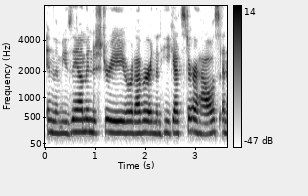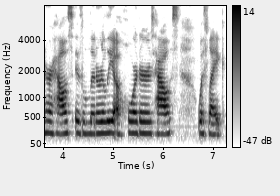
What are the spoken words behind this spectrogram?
in the museum industry or whatever and then he gets to her house and her house is literally a hoarder's house with like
